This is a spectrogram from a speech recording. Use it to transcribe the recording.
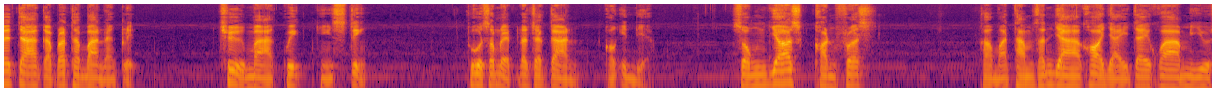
รจากับรัฐบาลอังกฤษ ชื่อมาควิกฮิงสติงผู้สำเร็จราชการของอินเดียส่งยอสคอนเฟิร์สเข้ามาทำสัญญาข้อใหญ่ใจความมีอยู่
